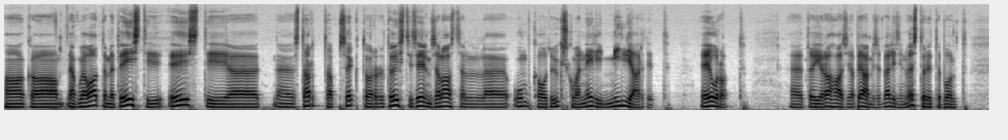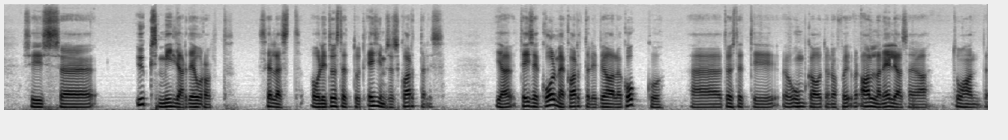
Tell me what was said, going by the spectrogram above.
aga, aga kui me vaatame, et Eesti, Eesti äh, startup sektor tõstis eelmisel aastal äh, umbkaudu üks koma neli miljardit eurot, äh, tõi raha siia peamiselt välisinvestorite poolt, siis üks miljard eurot sellest oli tõstetud esimeses kvartalis. ja teise kolme kvartali peale kokku tõsteti umbkaudu noh, või alla neljasaja tuhande,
